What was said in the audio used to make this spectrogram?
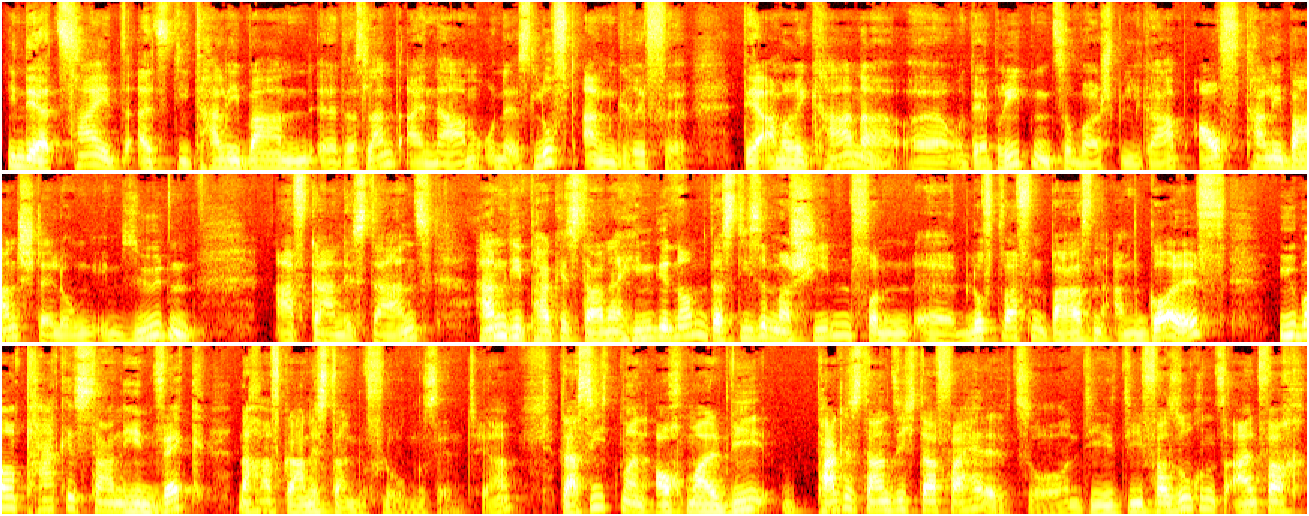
in der Zeit, als die Taliban äh, das Land einnahmen und es Luftangriffe der Amerikaner äh, und der Briten zum Beispiel gab auf Taliban-Stellungen im Süden Afghanistans, haben die Pakistaner hingenommen, dass diese Maschinen von äh, Luftwaffenbasen am Golf über Pakistan hinweg nach Afghanistan geflogen sind. Ja? Da sieht man auch mal, wie Pakistan sich da verhält. So. Und die, die versuchen es einfach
